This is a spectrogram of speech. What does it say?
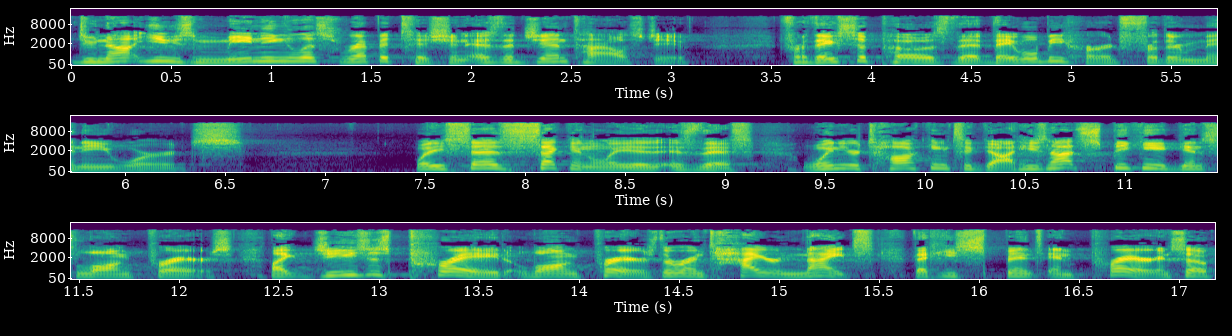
do not use meaningless repetition as the Gentiles do, for they suppose that they will be heard for their many words. What he says, secondly, is this when you're talking to God, he's not speaking against long prayers. Like Jesus prayed long prayers. There were entire nights that he spent in prayer. And so,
